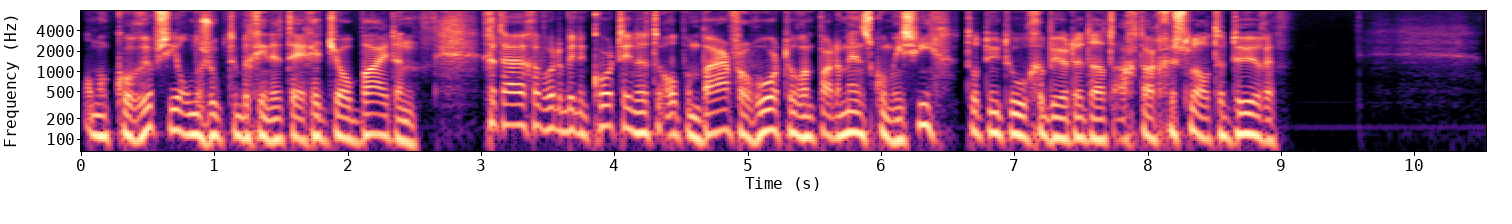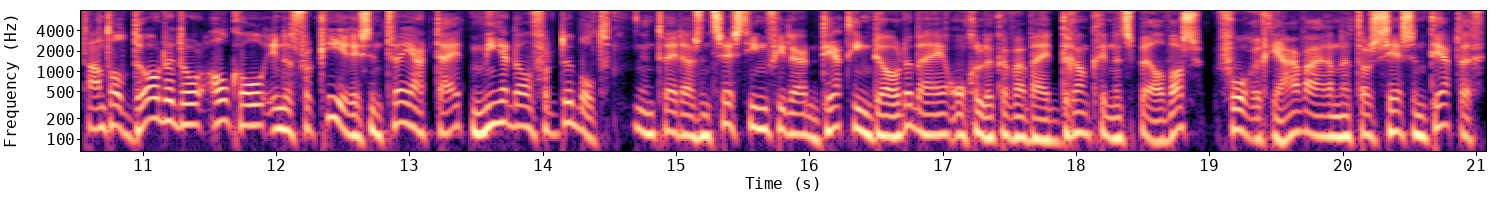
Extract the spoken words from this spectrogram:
om een corruptieonderzoek te beginnen tegen Joe Biden. Getuigen worden binnenkort in het openbaar verhoord door een parlementscommissie. Tot nu toe gebeurde dat achter gesloten deuren. Het aantal doden door alcohol in het verkeer is in twee jaar tijd meer dan verdubbeld. In 2016 vielen er 13 doden bij ongelukken waarbij drank in het spel was. Vorig jaar waren het er 36.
